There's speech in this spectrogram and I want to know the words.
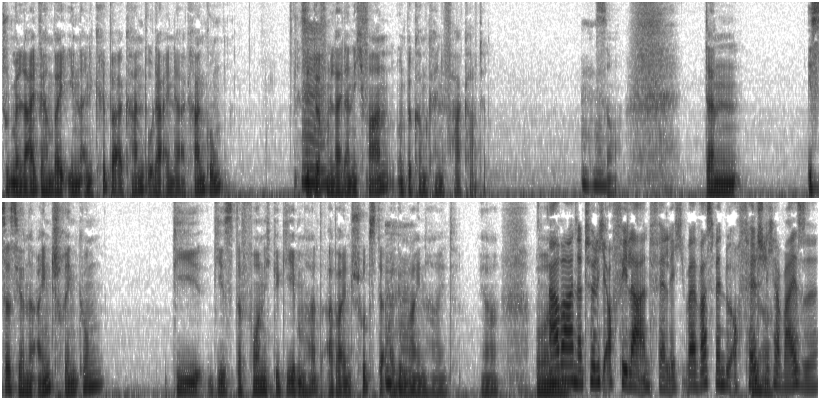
tut mir leid, wir haben bei Ihnen eine Grippe erkannt oder eine Erkrankung. Sie dürfen leider nicht fahren und bekommen keine Fahrkarte. So. Dann ist das ja eine Einschränkung, die, die es davor nicht gegeben hat, aber ein Schutz der Allgemeinheit. Ja. Aber natürlich auch fehleranfällig, weil was, wenn du auch fälschlicherweise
